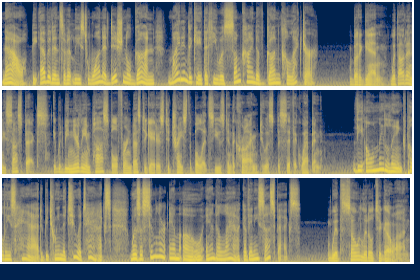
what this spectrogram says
Now, the evidence of at least one additional gun might indicate that he was some kind of gun collector. But again, without any suspects, it would be nearly impossible for investigators to trace the bullets used in the crime to a specific weapon. The only link police had between the two attacks was a similar MO and a lack of any suspects. With so little to go on,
